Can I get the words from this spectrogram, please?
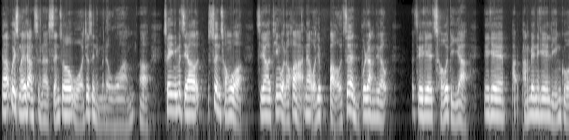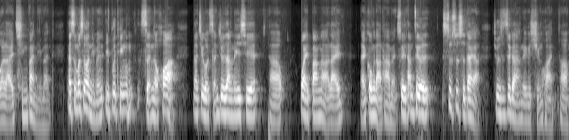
那为什么要这样子呢？神说我就是你们的王啊，所以你们只要顺从我，只要听我的话，那我就保证不让这个。这些仇敌啊，那些旁旁边那些邻国来侵犯你们，那什么时候你们一不听神的话，那结果神就让那些啊外邦啊来来攻打他们，所以他们这个士师时代啊，就是这个样的一个循环啊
